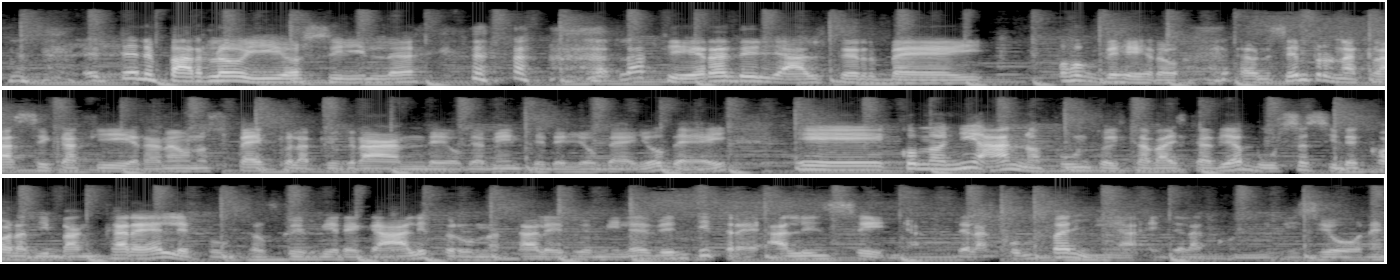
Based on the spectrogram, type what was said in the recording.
Te ne parlo io, Sil. La fiera degli Alter Bay ovvero è sempre una classica fiera, no? uno specchio la più grande ovviamente degli Obei Obei e come ogni anno appunto il Cavalcavia Bus si decora di bancarelle per offrirvi regali per un Natale 2023 all'insegna della compagnia e della condivisione.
